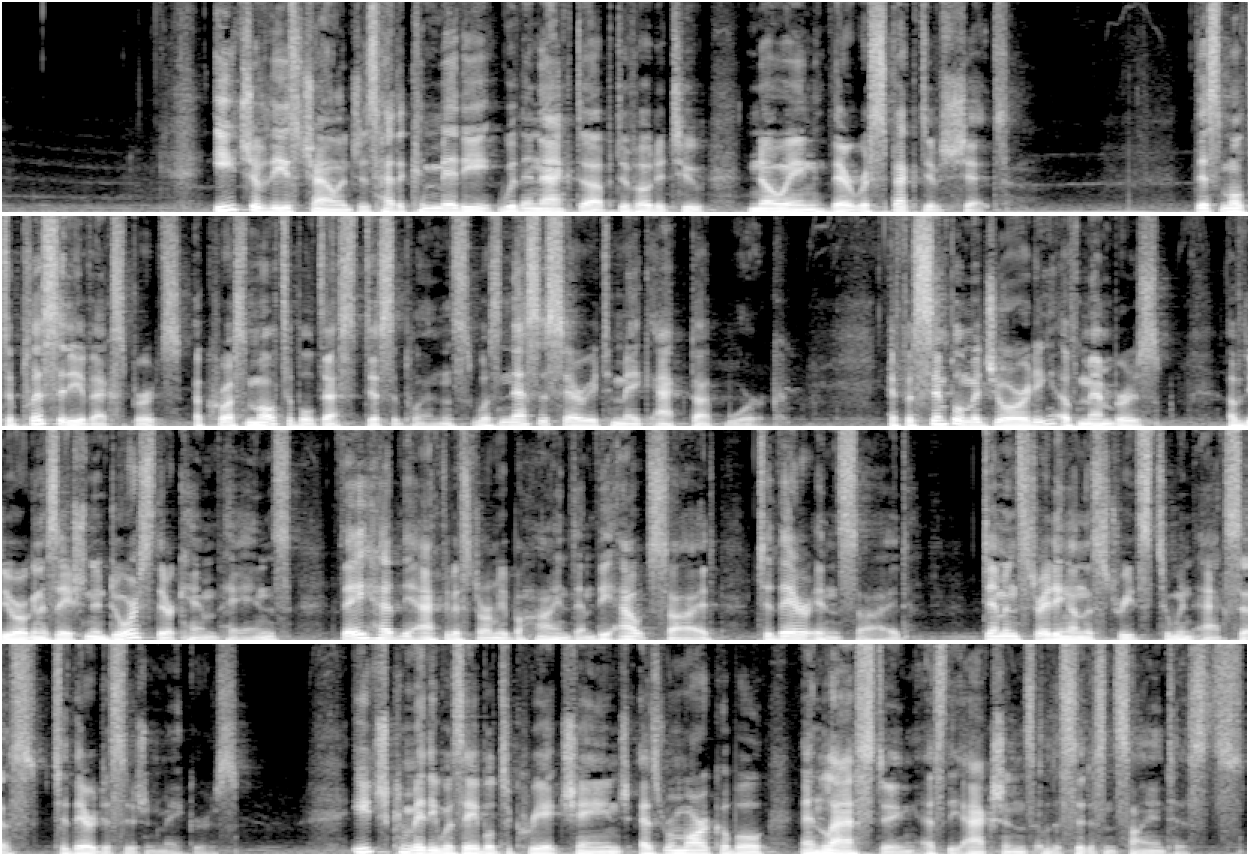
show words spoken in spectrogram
Each of these challenges had a committee within ACT UP devoted to knowing their respective shit. This multiplicity of experts across multiple dis- disciplines was necessary to make ACT UP work. If a simple majority of members of the organization endorsed their campaigns, they had the activist army behind them, the outside to their inside, demonstrating on the streets to win access to their decision makers. Each committee was able to create change as remarkable and lasting as the actions of the citizen scientists.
